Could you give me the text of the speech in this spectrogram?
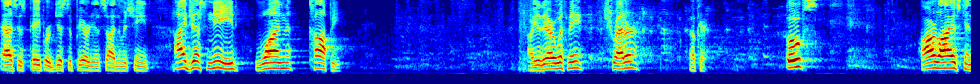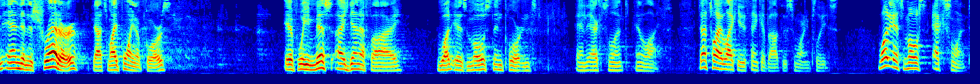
as his paper disappeared inside the machine. I just need one copy. Are you there with me? Shredder? Okay. Oops. Our lives can end in the shredder. That's my point, of course. If we misidentify what is most important and excellent in life. That's what I'd like you to think about this morning, please. What is most excellent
